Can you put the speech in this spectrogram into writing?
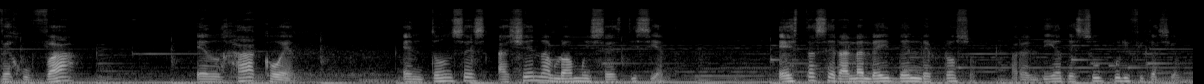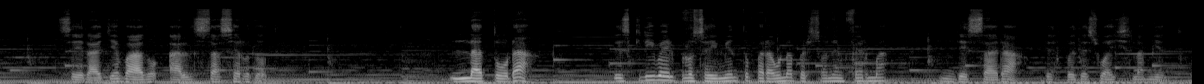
Vejuvá El. Entonces Hashem habló a Moisés diciendo, Esta será la ley del leproso para el día de su purificación. Será llevado al sacerdote. La Torá describe el procedimiento para una persona enferma de Sará después de su aislamiento.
